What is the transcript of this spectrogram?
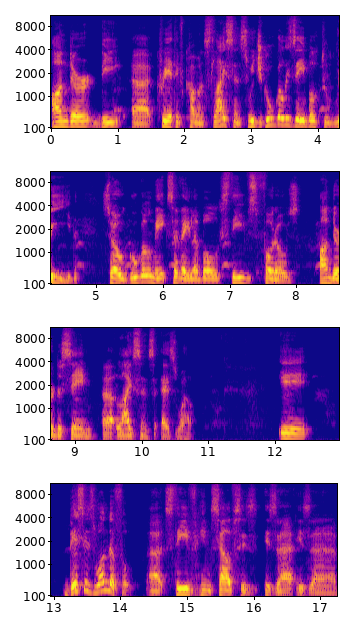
under the uh, Creative Commons license, which Google is able to read. So Google makes available Steve's photos under the same uh, license as well. Uh, this is wonderful. Steve himself is, is, a, is a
